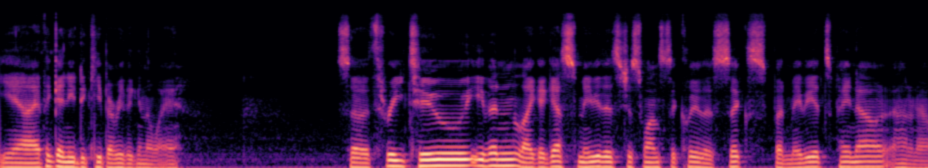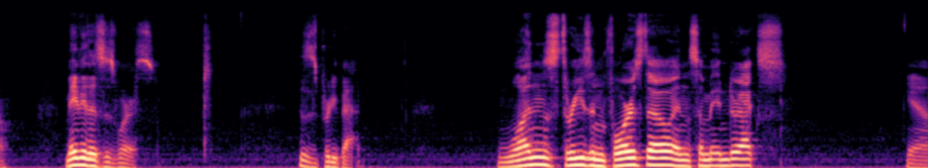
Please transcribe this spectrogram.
Yeah, I think I need to keep everything in the way. So 3-2 even, like I guess maybe this just wants to clear the 6, but maybe it's pay now. I don't know. Maybe this is worse. This is pretty bad. Ones, threes, and fours though, and some indirects. Yeah.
